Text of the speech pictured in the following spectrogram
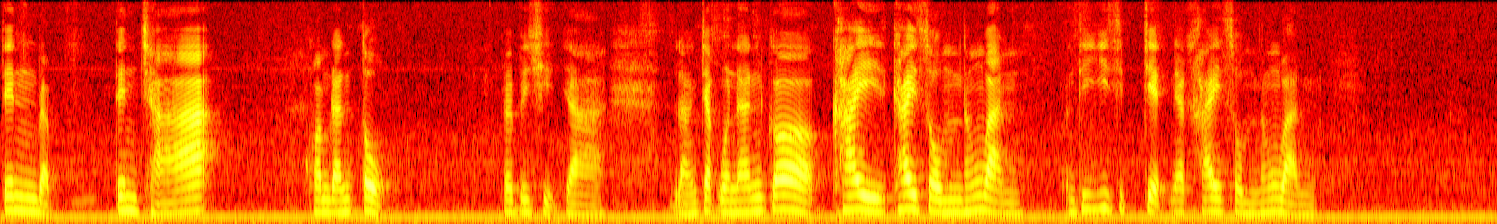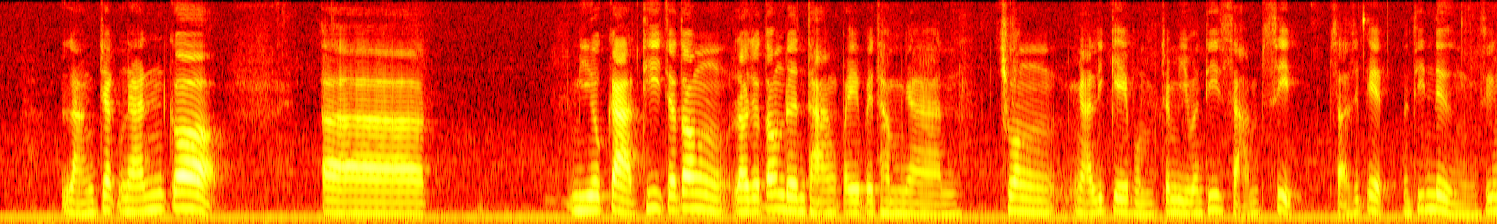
เต้นแบบเต้นช้า ความดันตกก็ไปฉีดยา หลังจากวันนั้นก็ไข้ไข้สมทั้งวัน วันที่ 27เนี่ยไข้สมทั้งวัน หลังจากนั้นก็มีโอกาสที่จะต้องเราจะต้องเดินทางไปไปทำงาน ช่วงงานลิเกผมจะมีวันที่ 30 31 วันที่ 1 ซึ่ง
